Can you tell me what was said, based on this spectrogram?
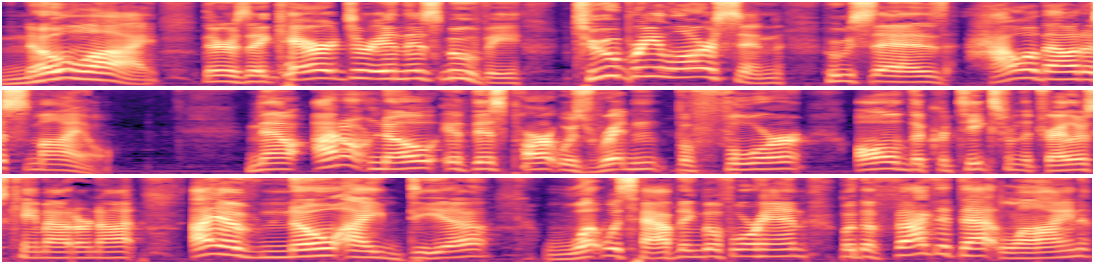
No lie, there's a character in this movie to Brie Larson who says, How about a smile? Now, I don't know if this part was written before all of the critiques from the trailers came out or not. I have no idea what was happening beforehand, but the fact that that line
